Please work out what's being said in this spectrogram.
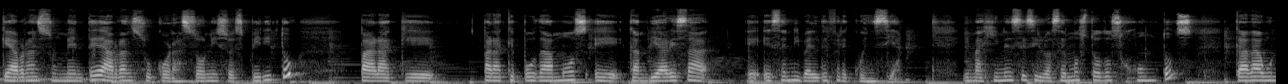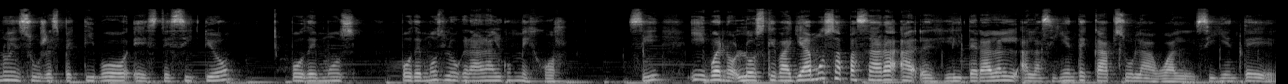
que abran su mente, abran su corazón y su espíritu para que, para que podamos eh, cambiar esa, e, ese nivel de frecuencia. Imagínense si lo hacemos todos juntos, cada uno en su respectivo este, sitio, podemos, podemos lograr algo mejor. ¿Sí? Y bueno, los que vayamos a pasar a, eh, literal a, la siguiente cápsula o al siguiente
